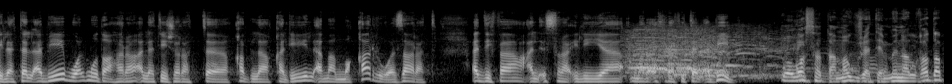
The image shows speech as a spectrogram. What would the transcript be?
إلى تل أبيب والمظاهرة التي جرت قبل قليل أمام مقر وزارة الدفاع الإسرائيلية مرة أخرى في تل أبيب. ووسط موجة من الغضب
